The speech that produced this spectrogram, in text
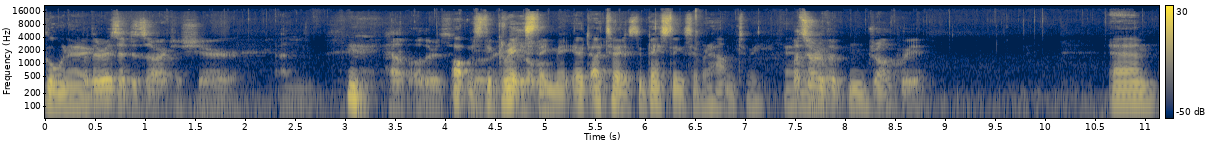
going But out. there is a desire to share and help others. Oh, was the greatest trouble. thing, mate. I, I tell you, it's the best thing that's ever happened to me. What Um, sort of a drunk were you? Um,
